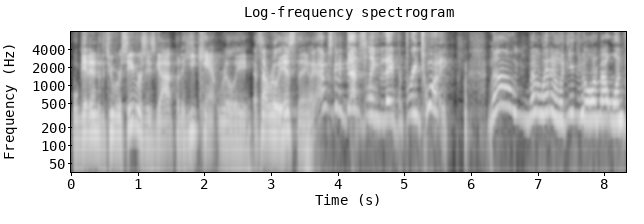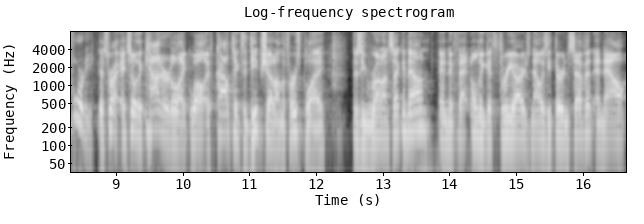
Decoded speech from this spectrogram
We'll get into the two receivers he's got, but he can't really. That's not really his thing. Like I'm just gonna gunsling today for 320. no, we've been winning with you doing about 140. That's right. And so the counter to like, well, if Kyle takes a deep shot on the first play, does he run on second down? And if that only gets three yards, now is he third and seven? And now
